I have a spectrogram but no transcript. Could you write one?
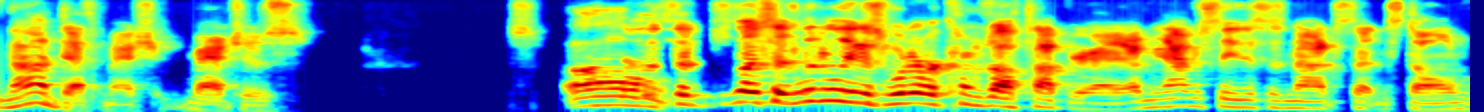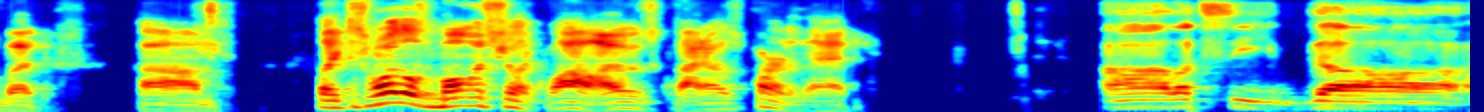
non-death match matches? Um, let's, say, let's say literally just whatever comes off top of your head. I mean, obviously this is not set in stone, but um, like just one of those moments you're like, wow, I was glad I was part of that. Uh, let's see. The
